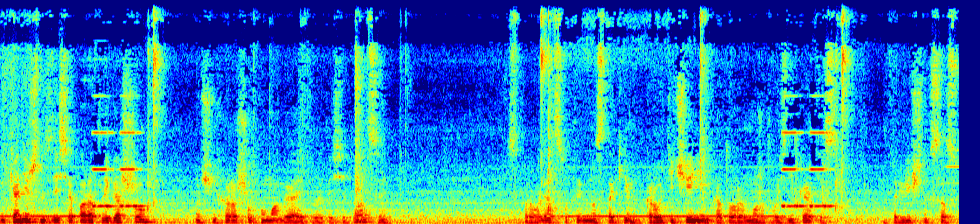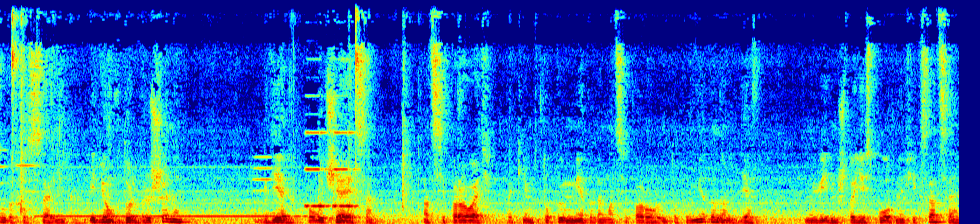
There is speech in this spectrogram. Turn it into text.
И, конечно, здесь аппарат Легашо очень хорошо помогает в этой ситуации справляться вот именно с таким кровотечением, которое может возникать из приличных сосудов из сальника. Идем вдоль брюшины, где получается отсепаровать таким тупым методом, отсепаровываем тупым методом, где мы видим, что есть плотная фиксация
